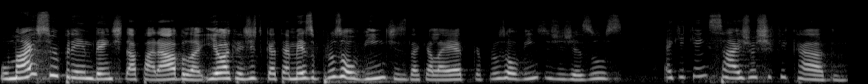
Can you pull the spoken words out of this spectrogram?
o mais surpreendente da parábola, e eu acredito que até mesmo para os ouvintes daquela época, para os ouvintes de Jesus, é que quem sai justificado,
